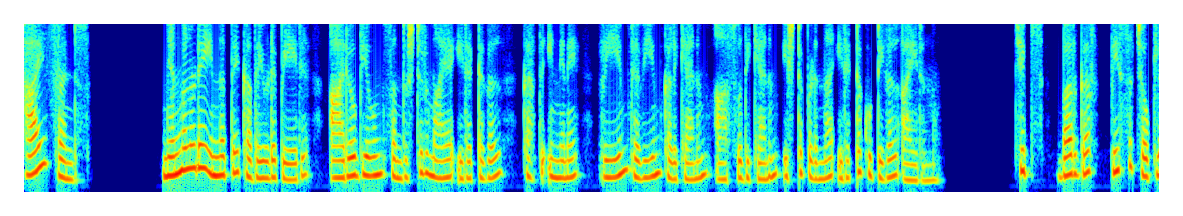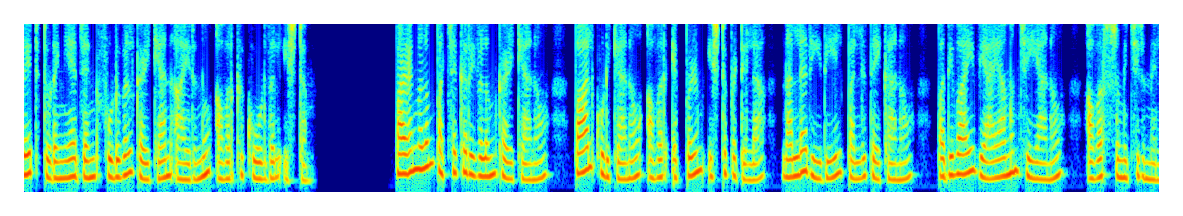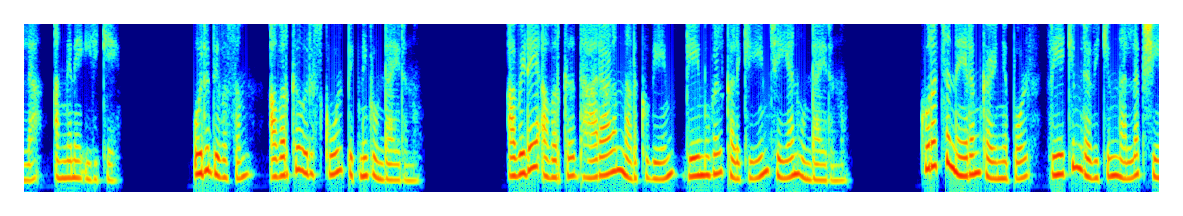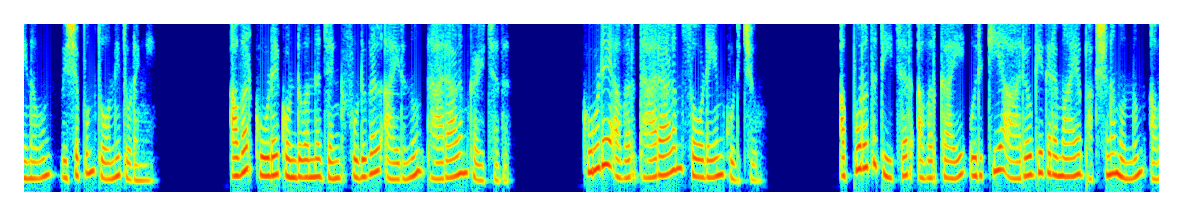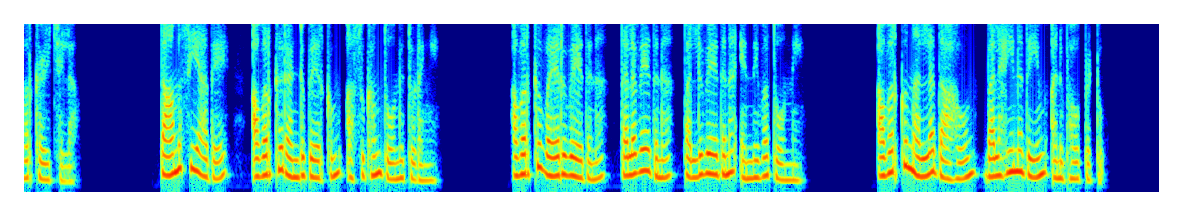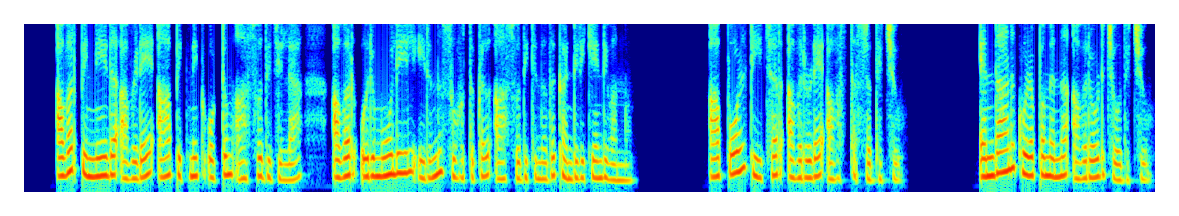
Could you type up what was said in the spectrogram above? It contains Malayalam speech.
Hi friends. ഞങ്ങളുടെ ഇന്നത്തെ കഥയുടെ പേര് ആരോഗ്യവും സന്തുഷ്ടരുമായ ഇരട്ടകൾ. കത്ത് ഇങ്ങനെ റിയും രവിയും കളിക്കാനും ആസ്വദിക്കാനും ഇഷ്ടപ്പെടുന്ന ഇരട്ടക്കുട്ടികൾ ആയിരുന്നു. ചിപ്സ് ബർഗർ പിസ്സ ചോക്ലേറ്റ് തുടങ്ങിയ ജങ്ക് ഫുഡുകൾ കഴിക്കാൻ ആയിരുന്നു അവർക്ക് കൂടുതൽ ഇഷ്ടം. പഴങ്ങളും പച്ചക്കറികളും കഴിക്കാനോ പാൽ കുടിക്കാനോ അവർ എപ്പോഴും ഇഷ്ടപ്പെട്ടില്ല. നല്ല രീതിയിൽ പല്ല് തേക്കാനോ പതിവായി വ്യായാമം ചെയ്യാനോ അവർ ശ്രമിച്ചിരുന്നില്ല. അങ്ങനെ ഇരിക്കെ. ഒരു ദിവസം അവർക്ക് ഒരു സ്കൂൾ പിക്നിക് ഉണ്ടായിരുന്നു. അവിടെ അവർക്ക് ധാരാളം നടക്കുകയും ഗെയിമുകൾ കളിക്കുകയും ചെയ്യാൻ ഉണ്ടായിരുന്നു. കുറച്ചു നേരം കഴിഞ്ഞപ്പോൾ റിയയ്ക്കും രവിക്കും നല്ല ക്ഷീണവും വിശപ്പും തോന്നി തുടങ്ങി. അവർ കൂടെ കൊണ്ടുവന്ന ജങ്ക് ഫുഡുകൾ ആയിരുന്നു ധാരാളം കഴിച്ചത്. കൂടെ അവർ ധാരാളം സോഡയും കുടിച്ചു. അപ്പുറത്ത് ടീച്ചർ അവർക്കായി ഒരുക്കിയ ആരോഗ്യകരമായ ഭക്ഷണമൊന്നും അവർ കഴിച്ചില്ല. താമസിയാതെ അവർക്ക് രണ്ടുപേർക്കും അസുഖം തോന്നിത്തുടങ്ങി. അവർക്ക് വയറുവേദന തലവേദന പല്ലുവേദന എന്നിവ തോന്നി. അവർക്കു നല്ല ദാഹവും ബലഹീനതയും അനുഭവപ്പെട്ടു. അവർ പിന്നീട് അവിടെ ആ പിക്നിക് ഒട്ടും ആസ്വദിച്ചില്ല. അവർ ഒരു മൂലയിൽ ഇരുന്ന് സുഹൃത്തുക്കൾ ആസ്വദിക്കുന്നത് കണ്ടിരിക്കേണ്ടി വന്നു. അപ്പോൾ ടീച്ചർ അവരുടെ അവസ്ഥ ശ്രദ്ധിച്ചു. എന്താണ് കുഴപ്പമെന്ന് അവരോട് ചോദിച്ചു.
